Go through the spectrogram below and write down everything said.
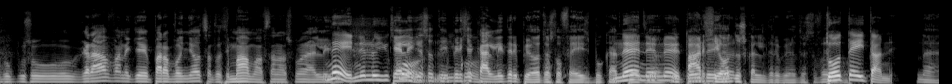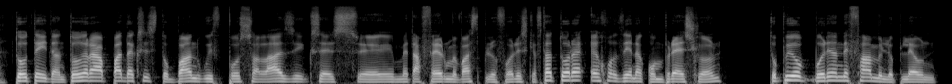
Facebook που σου γράφανε και παραπονιόντουσαν. Το θυμάμαι αυτό να σου πω αλήθεια. Ναι, είναι λογικό. Και έλεγες ότι λογικό. υπήρχε καλύτερη ποιότητα στο Facebook. Κάτι Ναι, τέτοιο. ναι, ναι, τότε Υπάρχει ήταν. όντως καλύτερη ποιότητα στο Facebook. Τότε ήταν. Ναι. Τότε ήταν. Τώρα πάντα ξέρεις το bandwidth πώς αλλάζει, ξέρεις, ε, μεταφέρουμε βάσει τις πληροφορίες και αυτά. Τώρα έχω δει ένα compression το οποίο μπορεί να είναι φάμιλο πλέον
